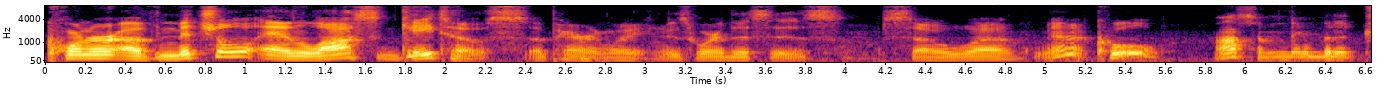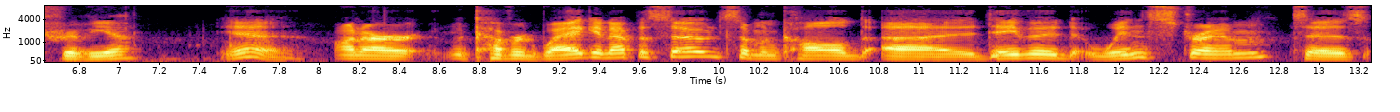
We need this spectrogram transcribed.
Corner of Mitchell and Los Gatos, apparently, is where this is. So, uh, yeah, cool. Awesome. A little bit of trivia. Yeah. On our covered wagon episode, someone called uh, David Winstrom says,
